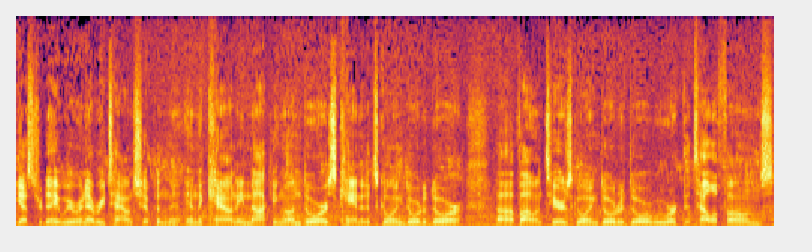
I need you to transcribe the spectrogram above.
Yesterday, we were in every township in the in the county, knocking on doors, candidates going door to door, uh, volunteers going door to door. We work the telephones,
